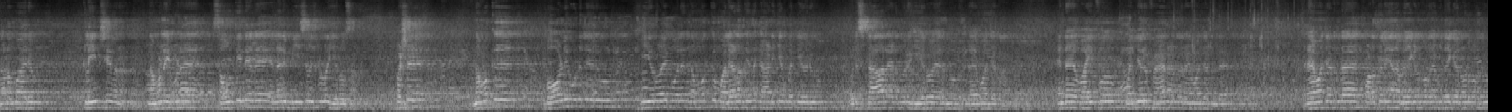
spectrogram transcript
നടന്മാരും ക്ലീൻ ഷേവനാണ് നമ്മുടെ ഇവിടെ സൗത്ത് ഇന്ത്യയിലെ എല്ലാവരും മീശ വെച്ചിട്ടുള്ള ഹീറോസാണ് പക്ഷേ നമുക്ക് ബോളിവുഡിലെ ഒരു ഹീറോയെ പോലെ നമുക്ക് മലയാളത്തിൽ നിന്ന് കാണിക്കാൻ പറ്റിയ ഒരു ഒരു സ്റ്റാർ ആയിരുന്നു ഒരു ഹീറോ ആയിരുന്നു രഹ്മാൻ ചേട്ടൻ എന്റെ വൈഫ് വലിയൊരു ഫാനാണ് രഹ്മാൻ ചേട്ടന്റെ. രഹ്മാൻ ചേട്ടന്റെ പടത്തിൽ ഞാൻ അഭിനയിക്കണം എന്ന് പറഞ്ഞപ്പോഴത്തേക്ക് എന്നോട് പറഞ്ഞു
